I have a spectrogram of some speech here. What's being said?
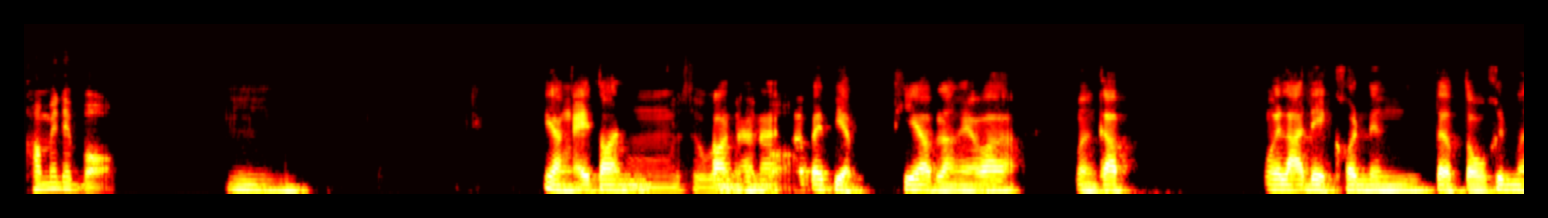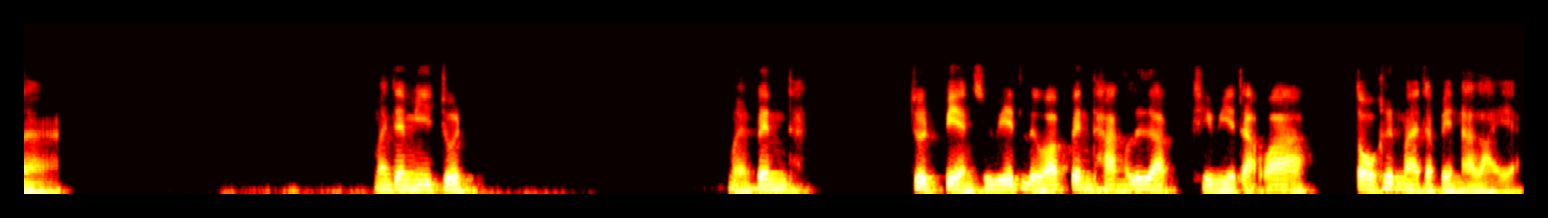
เขาไม่ได้บอก อืม อย่างไอตอนอืมรู้สึกตว่าอนไม่นั้ได้นบอกนะก็ไปเปรียบเทียบแล้วไงว่า เหมือนกับเวลาเด็กคนหนึ่งเติบโตขึ้นมา มันจะมีจุด เหมือนเป็นจุดเปลี่ยนชีวิตหรือว่าเป็นทางเลือกชีวิตอะว่าโตขึ้นมาจะเป็นอะไรอะ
